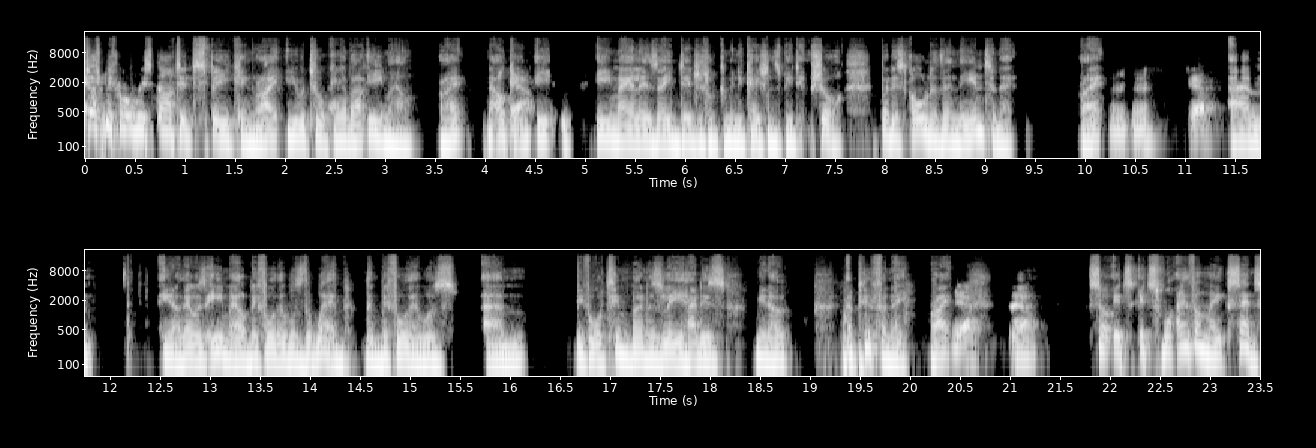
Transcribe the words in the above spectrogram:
just before we started speaking, right, you were talking about email, right? Now, okay, yeah. e- email is a digital communications medium, sure, but it's older than the internet, right? Mm-hmm. Yeah. Um, you know, there was email before there was the web, the, before there was um, before Tim Berners Lee had his, you know, epiphany, right? Yeah. Yeah. Um, so it's it's whatever makes sense.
